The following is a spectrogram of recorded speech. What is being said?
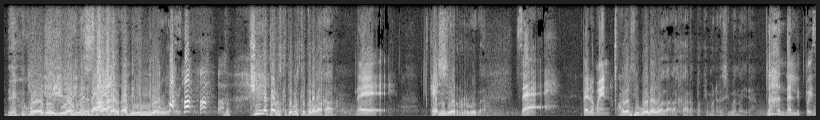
de jueves, viernes, sábado, domingo, güey. ¿no? Chinga para los que tenemos que trabajar. Eh, Está medio ruda. sí, pero bueno. A ver si vuelo a Guadalajara para que me reciban allá. Ándale, pues.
